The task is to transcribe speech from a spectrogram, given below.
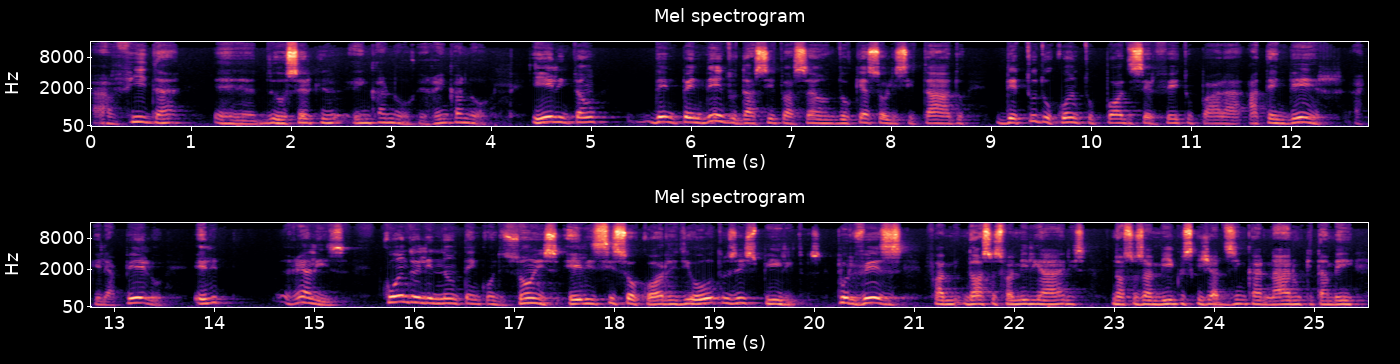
a vida eh, do ser que encarnou, que reencarnou. E ele, então, dependendo da situação, do que é solicitado, de tudo quanto pode ser feito para atender aquele apelo, ele realiza. Quando ele não tem condições, ele se socorre de outros espíritos. Por vezes, fam nossos familiares, nossos amigos que já desencarnaram, que também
